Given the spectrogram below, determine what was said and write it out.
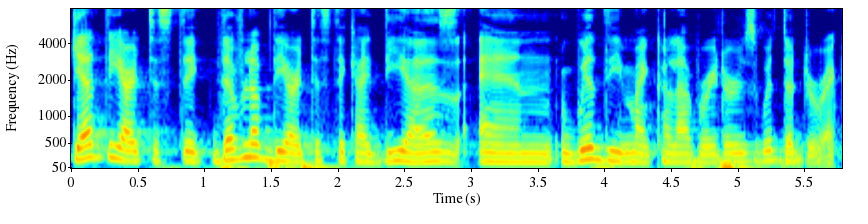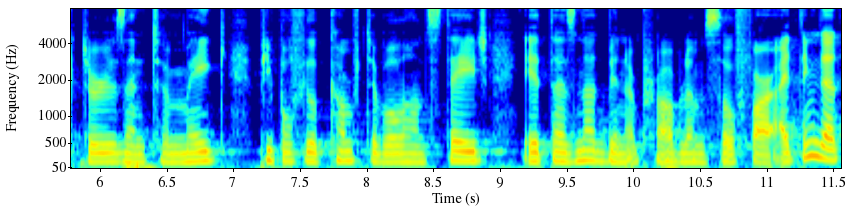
get the artistic develop the artistic ideas and with the my collaborators with the directors and to make people feel comfortable on stage it has not been a problem so far. I think that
